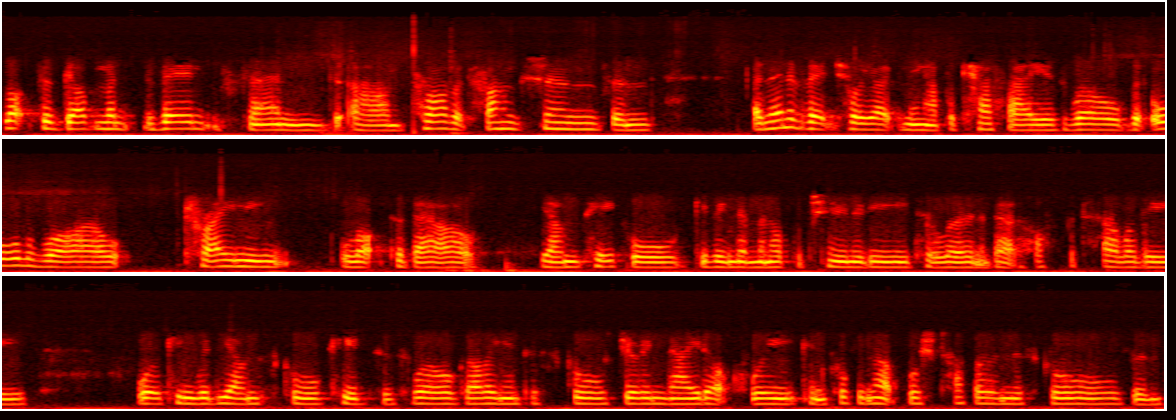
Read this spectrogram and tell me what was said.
lots of government events and um, private functions, and and then eventually opening up a cafe as well. But all the while training lots of our young people, giving them an opportunity to learn about hospitality working with young school kids as well, going into schools during NAIDOC week and cooking up bush tucker in the schools. And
